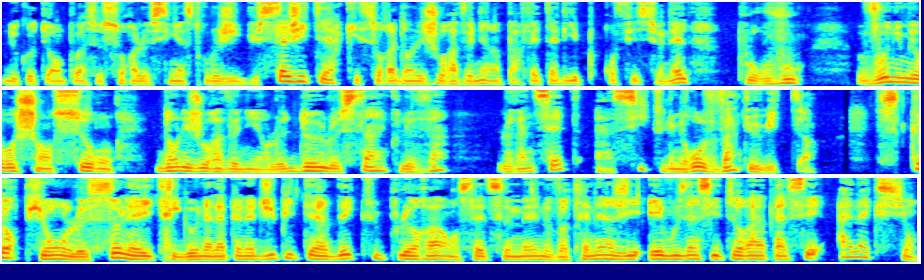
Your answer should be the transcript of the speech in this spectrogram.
Du côté emploi, ce sera le signe astrologique du Sagittaire qui sera dans les jours à venir un parfait allié professionnel pour vous. Vos numéros chance seront dans les jours à venir le 2, le 5, le 20, le 27 ainsi que le numéro 28. Scorpion, le soleil trigone à la planète Jupiter décuplera en cette semaine votre énergie et vous incitera à passer à l'action.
